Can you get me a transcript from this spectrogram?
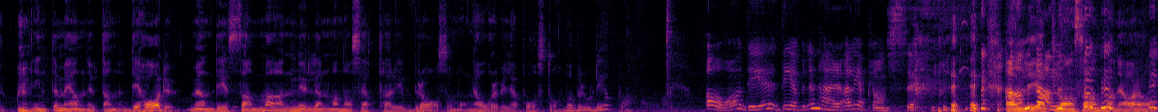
inte män utan det har du. Men det är samma nyllen man har sett här i bra så många år vill jag påstå. Vad beror det på? Ja, det, det är väl den här alléplans... Alléplansandan, ja ja.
